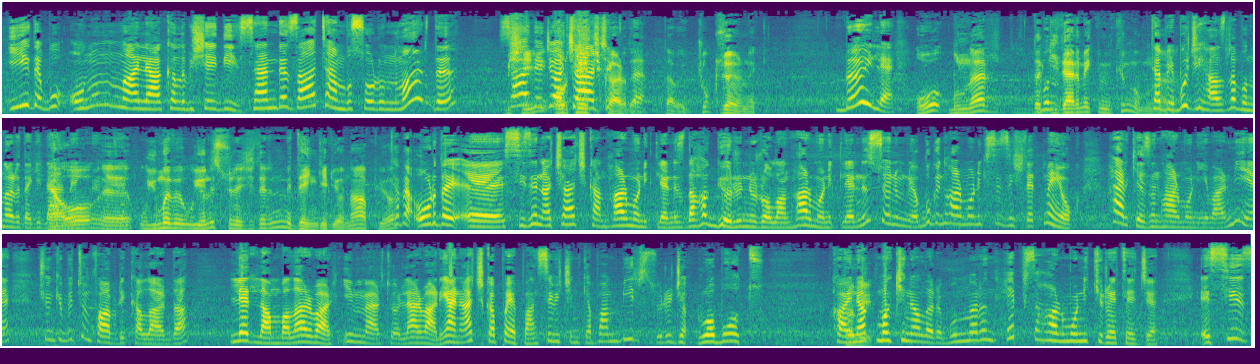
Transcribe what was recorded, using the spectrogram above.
İyi de bu onunla alakalı bir şey değil. Sende zaten bu sorun vardı. bir sadece şeyi ortaya açığa çıkardı. çıktı. Tabii çok güzel örnek. Böyle. O bunlar da Bu- gidermek mümkün mü bunları? Tabii bu cihazla bunları da yani gidermek o mümkün. e, uyuma ve uyanış süreçlerini mi dengeliyor? Ne yapıyor? Tabii orada e, sizin açığa çıkan harmonikleriniz, daha görünür olan harmonikleriniz sönümlüyor. Bugün harmoniksiz işletme yok. Herkesin harmoniği var. Niye? Çünkü bütün fabrikalarda led lambalar var, invertörler var. Yani aç kapa yapan, switching yapan bir sürü robot kaynak Tabii. makineleri bunların hepsi harmonik üretici. E siz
